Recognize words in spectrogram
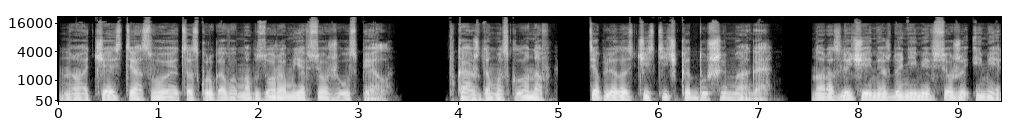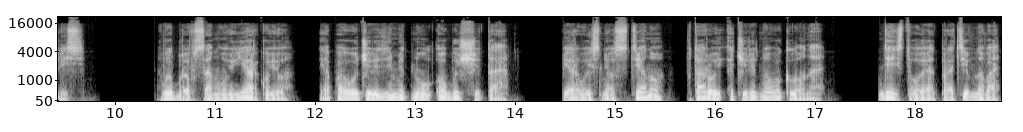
но отчасти освоиться с круговым обзором я все же успел. В каждом из клонов теплилась частичка души мага, но различия между ними все же имелись. Выбрав самую яркую, я по очереди метнул оба щита. Первый снес стену, второй — очередного клона. Действуя от противного,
